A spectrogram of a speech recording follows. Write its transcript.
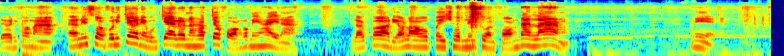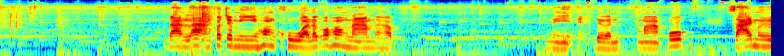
เดินเข้ามาเออในส่วนเฟอร์นิเจอร์เนี่ยผมแจ้งแล้วนะครับ เจ้าของก็ไม่ให้นะแล้วก็เดี๋ยวเราไปชมในส่วนของด้านล่าง นี่ ด้านล่างก็จะมีห้องครัวแล้วก็ห้องน้ำนะครับ นี่เดินมาปุ๊บ ซ้ายมือ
